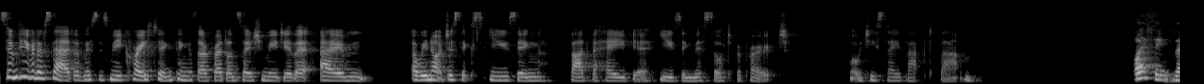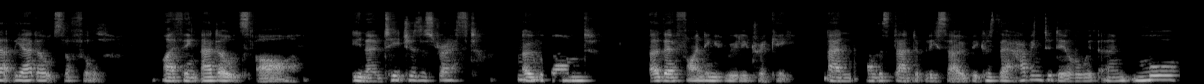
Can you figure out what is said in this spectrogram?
some people have said, and this is me quoting things I've read on social media, that um, are we not just excusing bad behaviour using this sort of approach? What would you say back to that? I think that the adults are full. I think adults are, you know, teachers are stressed, mm-hmm. overwhelmed. Uh, they're finding it really tricky, and understandably so, because they're having to deal with and more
